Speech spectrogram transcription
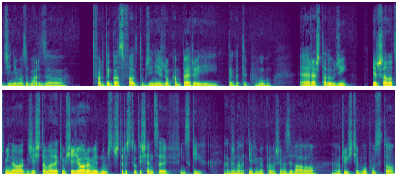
gdzie nie ma za bardzo twardego asfaltu, gdzie nie jeżdżą kampery i tego typu E, reszta ludzi. Pierwsza noc minęła gdzieś tam nad jakimś jeziorem, jednym z 400 tysięcy fińskich, także nawet nie wiem, jak ono się nazywało. E, oczywiście było pusto.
